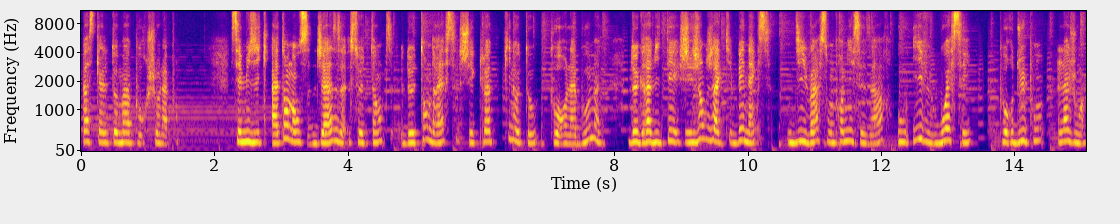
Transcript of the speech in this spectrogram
Pascal Thomas pour Chaud Lapin. Ces musiques à tendance jazz se teintent de tendresse chez Claude Pinotto pour La Boum, de gravité chez Jean-Jacques Benex, Diva son premier César, ou Yves Boisset pour Dupont La Joie.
